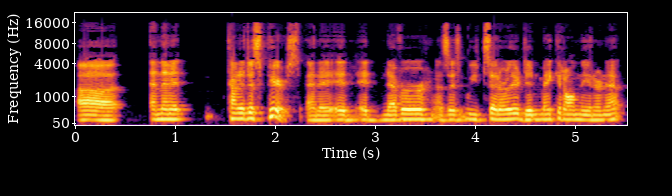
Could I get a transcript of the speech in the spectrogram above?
Uh, and then it kind of disappears, and it, it, it never, as we said earlier, didn't make it on the internet.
